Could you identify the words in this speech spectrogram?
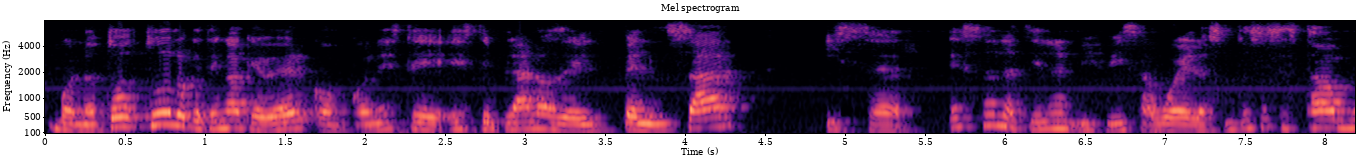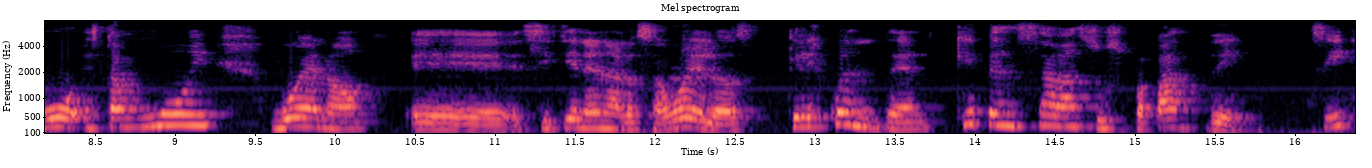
bueno, todo, todo, lo que tenga que ver con, con este, este plano del pensar y ser esa la tienen mis bisabuelos. Entonces está, está muy bueno eh, si tienen a los abuelos que les cuenten qué pensaban sus papás de. ¿Sí?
